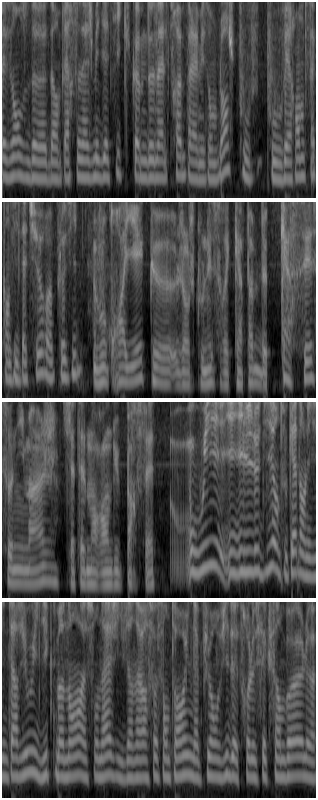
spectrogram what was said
présence d'un personnage médiatique comme Donald Trump à la Maison Blanche pouvait rendre sa candidature euh, plausible? Vous croyez que George Clooney serait capable de casser son image qu'il a tellement rendue parfaite? Oui, il le dit en tout cas dans les interviews. Il dit que maintenant, à son âge, il vient d'avoir 60 ans, il n'a plus envie d'être le sex symbole,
